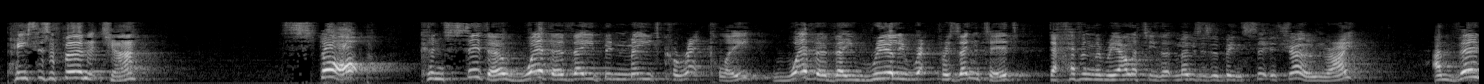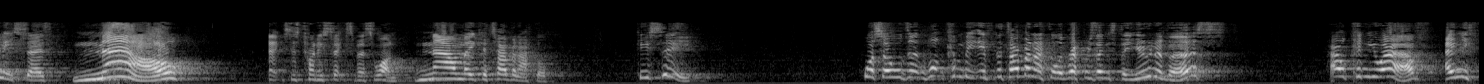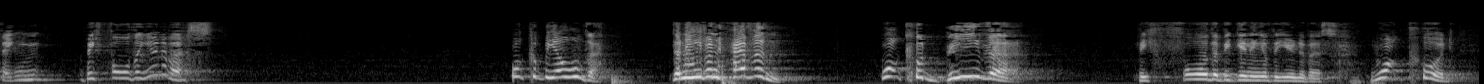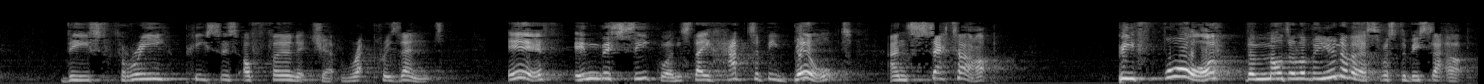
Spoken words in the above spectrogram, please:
pieces of furniture, stop, consider whether they'd been made correctly, whether they really represented the heavenly reality that Moses had been shown, right? And then he says, now, Exodus 26 verse 1, now make a tabernacle. Can you see? What's older, what can be, if the tabernacle represents the universe, how can you have anything before the universe? What could be older than even heaven? What could be there before the beginning of the universe? What could these three pieces of furniture represent if in this sequence they had to be built and set up before the model of the universe was to be set up?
